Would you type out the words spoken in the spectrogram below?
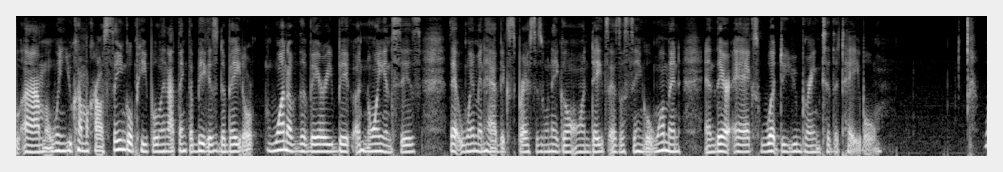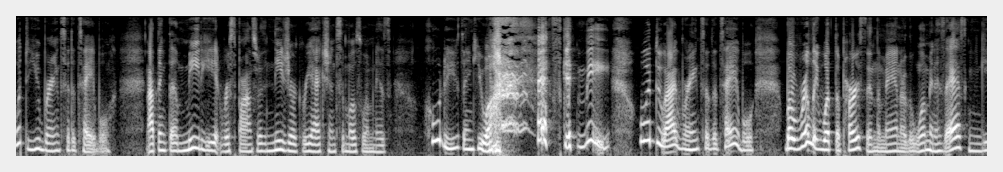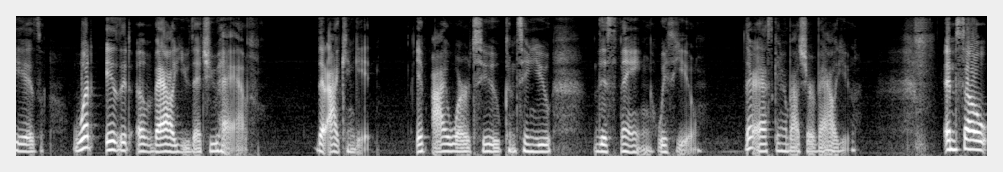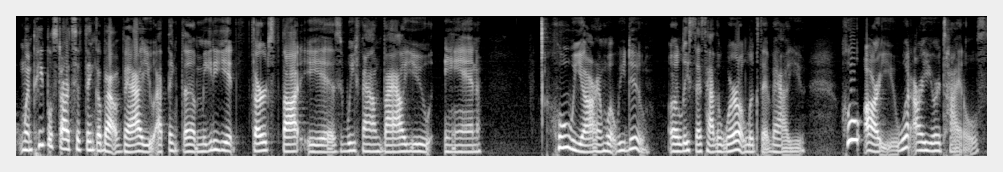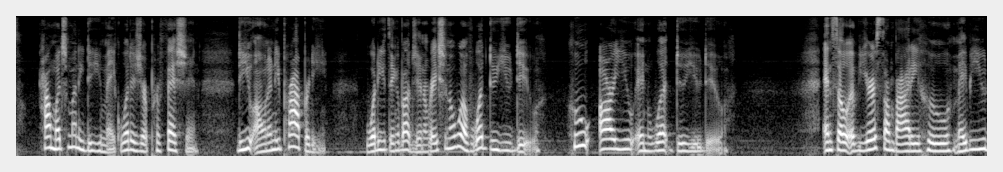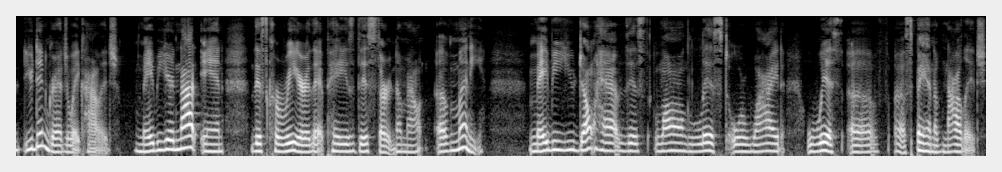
um, when you come across single people, and I think the biggest debate or one of the very big annoyances that women have expressed is when they go on dates as a single woman and they're asked, What do you bring to the table? What do you bring to the table? And I think the immediate response or the knee jerk reaction to most women is, Who do you think you are? asking me, what do I bring to the table? But really, what the person, the man or the woman, is asking is, what is it of value that you have that I can get if I were to continue this thing with you? They're asking about your value. And so when people start to think about value, I think the immediate first thought is we found value in who we are and what we do. Or at least that's how the world looks at value. Who are you? What are your titles? How much money do you make? What is your profession? Do you own any property? What do you think about generational wealth? What do you do? Who are you and what do you do? And so if you're somebody who maybe you you didn't graduate college, maybe you're not in this career that pays this certain amount of money. Maybe you don't have this long list or wide width of span of knowledge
